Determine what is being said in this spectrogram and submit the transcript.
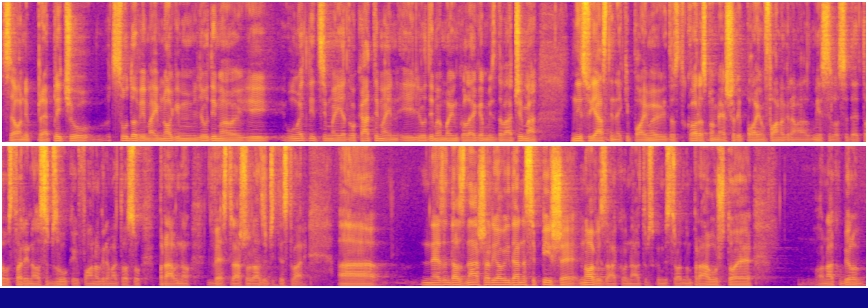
se oni prepliću sudovima i mnogim ljudima i umetnicima i advokatima i, i ljudima, mojim kolegama, izdavačima, nisu jasni neki pojmovi, da skoro smo mešali pojam fonograma, mislilo se da je to u stvari nosač zvuka i fonograma, to su pravno dve strašno različite stvari. A, ne znam da znaš, ali ovih dana se piše novi zakon na autorskom i srodnom pravu, što je onako bilo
